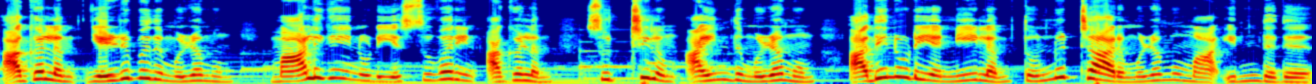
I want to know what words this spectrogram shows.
அகலம் எழுபது முழமும் மாளிகையினுடைய சுவரின் அகலம் சுற்றிலும் ஐந்து முழமும் அதனுடைய நீளம் தொன்னூற்றாறு முழமுமா இருந்தது.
